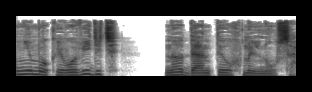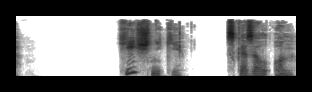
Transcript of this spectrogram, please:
не мог его видеть, но Данте ухмыльнулся. «Хищники», — сказал он.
